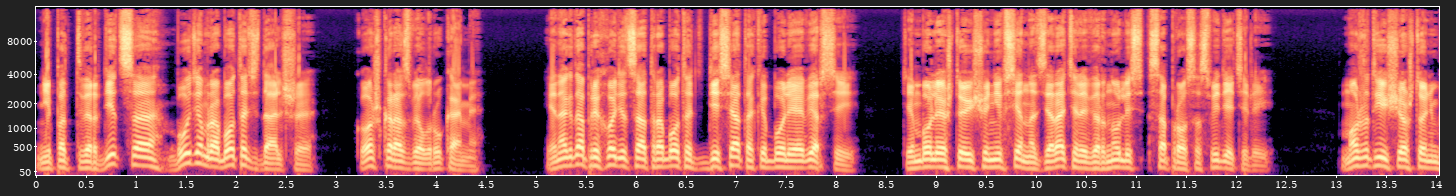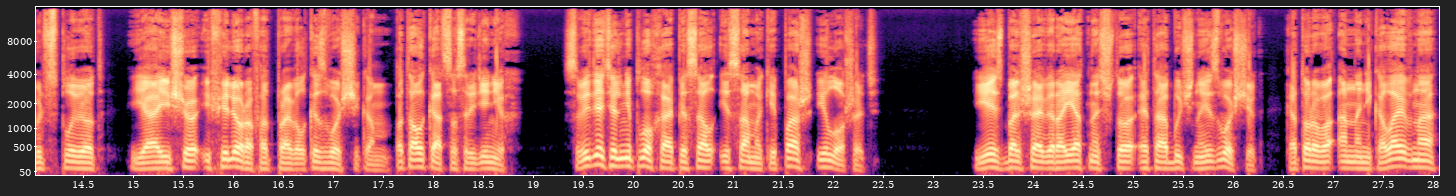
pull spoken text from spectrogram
Не подтвердится, будем работать дальше. Кошка развел руками. Иногда приходится отработать десяток и более версий, тем более, что еще не все надзиратели вернулись с опроса свидетелей. Может, еще что-нибудь всплывет. Я еще и филеров отправил к извозчикам, потолкаться среди них. Свидетель неплохо описал и сам экипаж, и лошадь. Есть большая вероятность, что это обычный извозчик, которого Анна Николаевна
